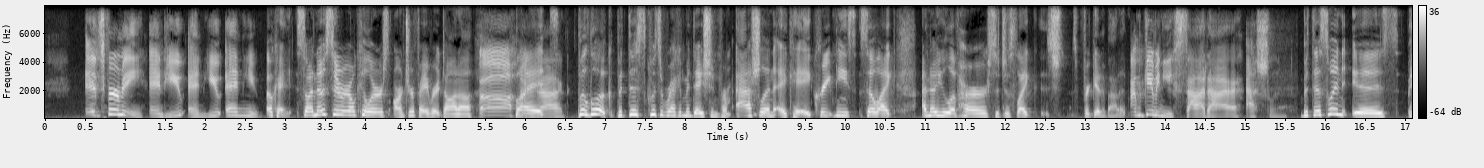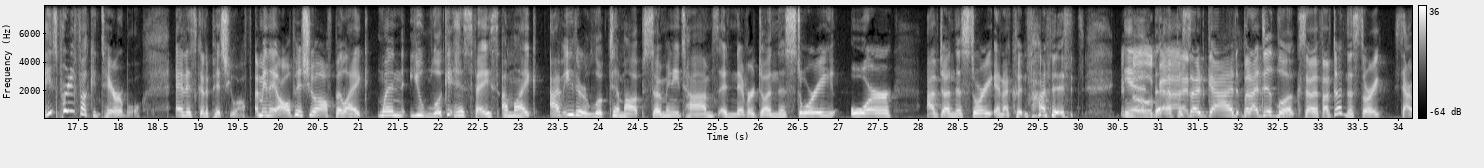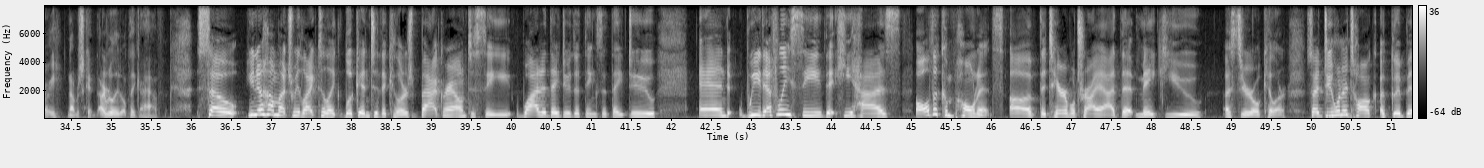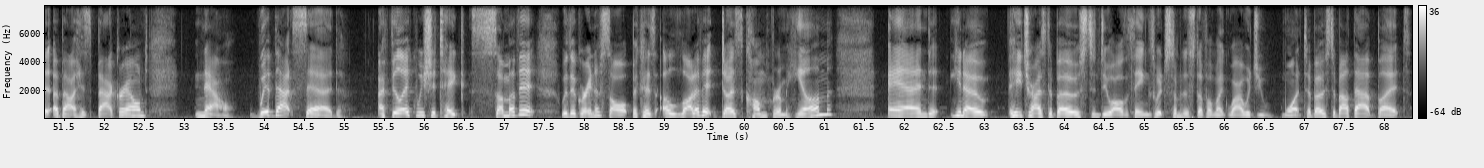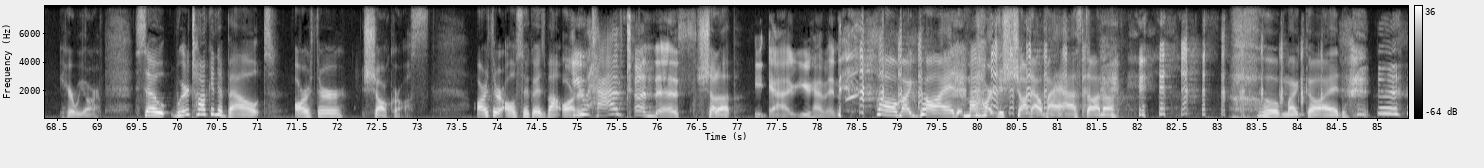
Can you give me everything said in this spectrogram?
it's for me and you and you and you. Okay, so I know serial killers aren't your favorite, Donna. Oh, but my God. but look, but this was a recommendation from Ashlyn, aka Creep So like, I know you love her, so just like sh- forget about it. I'm giving you side eye, Ashlyn. But this one is he's pretty fucking terrible, and it's gonna piss you off. I mean, they all piss you off, but like when you look at his face, I'm like, I've either looked him up so many times and never done this story, or I've done this story and I couldn't find it in Oh, the episode guide. But I did look, so if I've done this story, sorry. No, I'm just kidding. I really don't think I have. So you know how much we like to like look into the killer's background to see why did they do the things that they do, and we definitely see that he has all the components of the terrible triad that make you a serial killer. So I do want to mm-hmm. talk a good bit about his background. Now, with that said, I feel like we should take some of it with a grain of salt because a lot of it does come from him. And, you know, he tries to boast and do all the things, which some of the stuff I'm like, why would you want to boast about that? But here we are. So we're talking about Arthur Shawcross. Arthur also goes by Art. You have done this. Shut up. Yeah, you haven't. Oh my god, my heart just shot out my ass, Donna. Oh my god.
